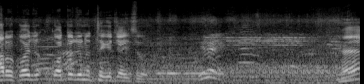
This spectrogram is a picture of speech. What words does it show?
আরও কতজনের থেকে চাইছো? হ্যাঁ?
